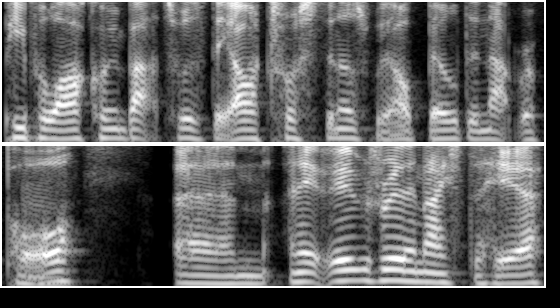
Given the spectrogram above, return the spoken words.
people are coming back to us. They are trusting us. We are building that rapport, um, and it, it was really nice to hear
